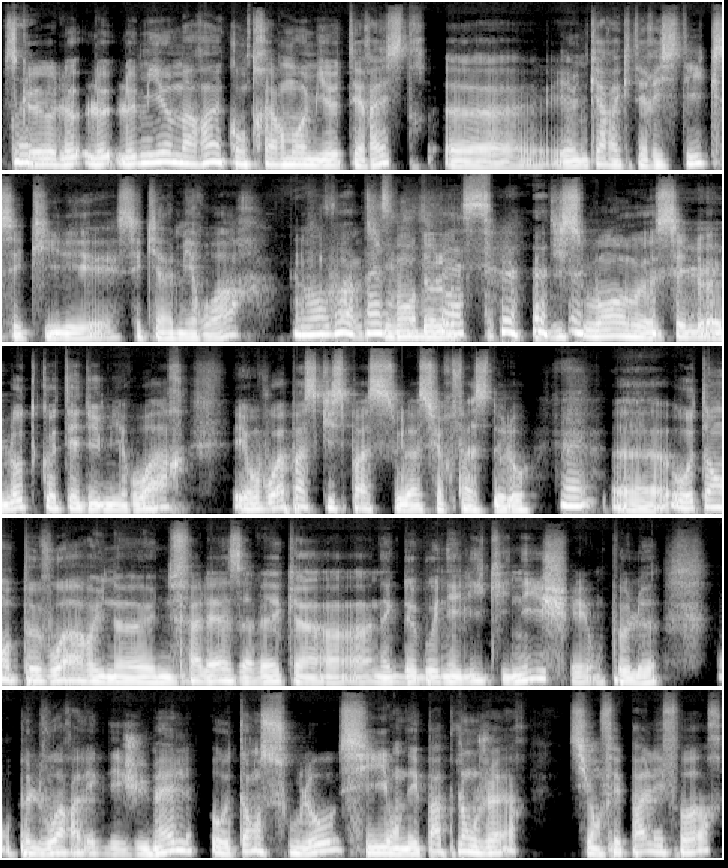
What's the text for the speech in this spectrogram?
Parce Oui. que le, le, le milieu marin, contrairement au milieu terrestre, euh, il y a une caractéristique, c'est qu'il est, c'est qu'il y a un miroir. On voit pas ce souvent qui de se passe. On dit souvent euh, c'est l'autre côté du miroir et on voit pas ce qui se passe sous la surface de l'eau. Ouais. Euh, autant on peut voir une, une falaise avec un, un aigle de Bonelli qui niche et on peut le on peut le voir avec des jumelles. Autant sous l'eau, si on n'est pas plongeur, si on fait pas l'effort,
